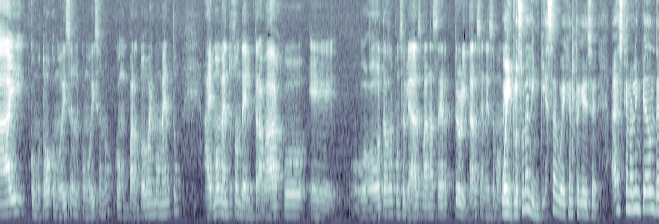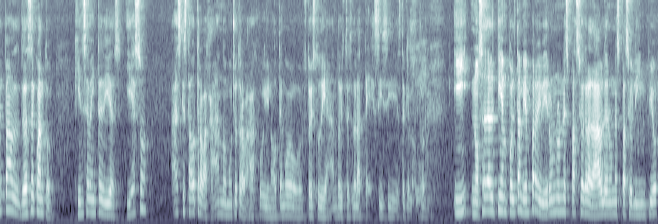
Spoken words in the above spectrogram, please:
hay como todo, como dicen, como dicen, ¿no? Como para todo hay momentos. Hay momentos donde el trabajo, eh, o otras responsabilidades van a ser prioritarias en ese momento. O incluso la limpieza, güey. Gente que dice, ah, es que no he limpiado el depa desde hace cuánto? 15, 20 días. ¿Y eso? Ah, es que he estado trabajando, mucho trabajo y no tengo, estoy estudiando y estoy haciendo la tesis y este que el otro. Y no se da el tiempo él también para vivir en un espacio agradable, en un espacio limpio,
